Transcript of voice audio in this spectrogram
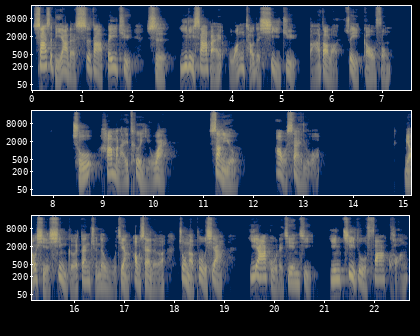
莎士比亚的四大悲剧使伊丽莎白王朝的戏剧达到了最高峰。除《哈姆莱特》以外，尚有《奥赛罗》，描写性格单纯的武将奥赛罗中了部下伊阿古的奸计，因嫉妒发狂。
